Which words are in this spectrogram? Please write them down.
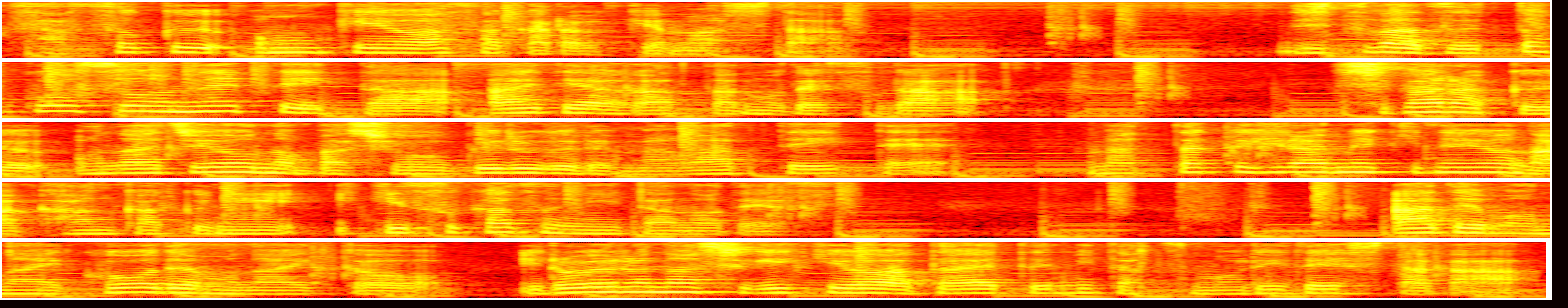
早速恩恵を朝から受けました。実はずっと構想を練っていたアイデアがあったのですがしばらく同じような場所をぐるぐる回っていて全くひらめきのような感覚に行き着かずにいたのです。あでもないこうでもないといろいろな刺激を与えてみたつもりでしたが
